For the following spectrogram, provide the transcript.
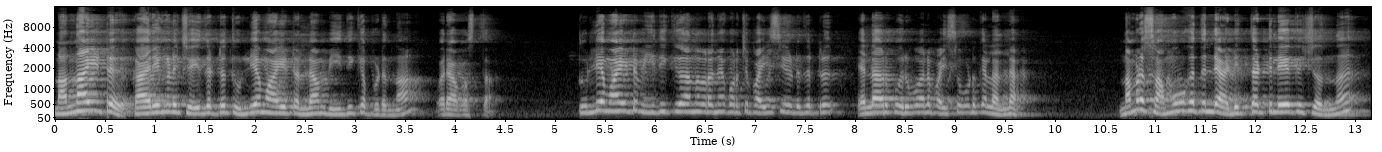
നന്നായിട്ട് കാര്യങ്ങൾ ചെയ്തിട്ട് തുല്യമായിട്ടെല്ലാം വീതിക്കപ്പെടുന്ന ഒരവസ്ഥ. തുല്യമായിട്ട് വീതിക്കുക എന്ന് പറഞ്ഞാൽ കുറച്ച് പൈസ എടുത്തിട്ട് എല്ലാവർക്കും ഒരുപോലെ പൈസ കൊടുക്കലല്ല. നമ്മുടെ സമൂഹത്തിന്റെ അടിത്തട്ടിലേക്ക് ചെന്ന്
